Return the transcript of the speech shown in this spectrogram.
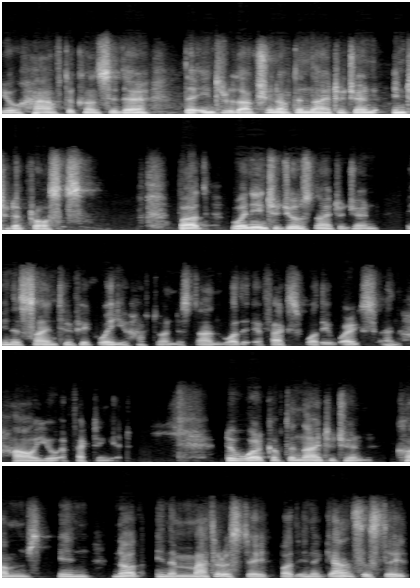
you have to consider the introduction of the nitrogen into the process. But when you introduce nitrogen in a scientific way, you have to understand what it affects, what it works, and how you're affecting it. The work of the nitrogen comes in not in a matter state but in a gas state.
